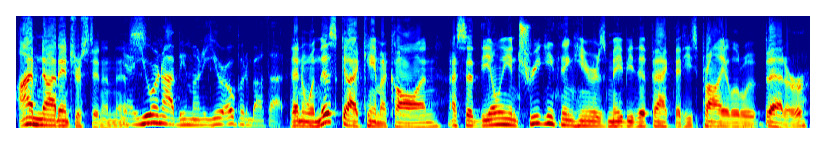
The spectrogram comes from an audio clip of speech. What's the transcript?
I'm not interested in this. Yeah, you were not B money. You were open about that. then when this guy came a calling, I said the only intriguing thing here is maybe the fact that he's probably a little bit better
